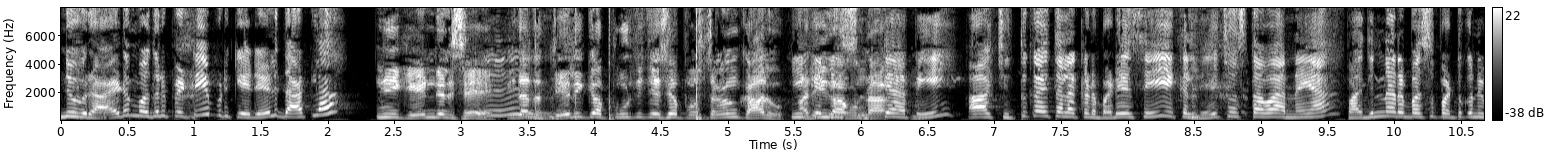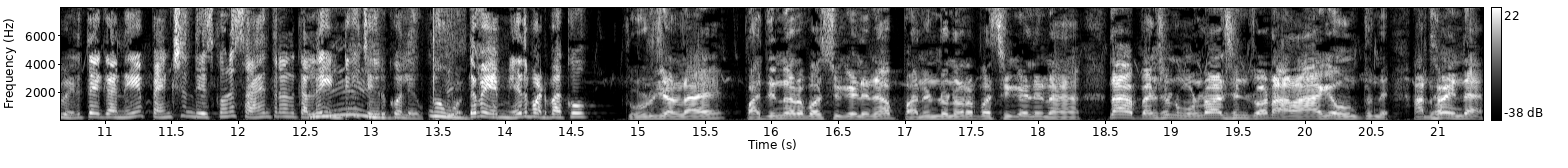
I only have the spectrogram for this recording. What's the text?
నువ్వు రాయడం మొదలుపెట్టి ఇప్పుడు ఏడేళ్ళు దాట్లా? నీకేం తెలిసే? ఇదంత తేలిగ్గా పూర్తి చేసే పుస్తకం కాదు. అది కాకుండా ఆ చిత్తు కాగితాలు అక్కడ పడేసి ఇక లేచొస్తావా అన్నయ్య? పదిన్నర బస్సు పట్టుకుని వెళితే గానీ పెన్షన్ తీసుకుని సాయంత్రానికల్లా ఇంటికి చేరుకోలేవు. నువ్వు ఉండవే మీద పడబాకు? చూడు చెల్లాయ్ పదిన్నర బస్సుకి వెళ్ళినా పన్నెండున్నర బస్సుకి వెళ్ళినా నా పెన్షన్ ఉండాల్సిన చోట అలాగే ఉంటుంది. అర్థమైందా?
